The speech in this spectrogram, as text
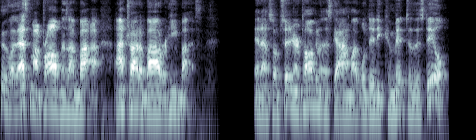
Like, that's my problem. Is I'm buy, I try to buy where he buys. And uh, so I'm sitting here talking to this guy. I'm like, well, did he commit to this deal?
